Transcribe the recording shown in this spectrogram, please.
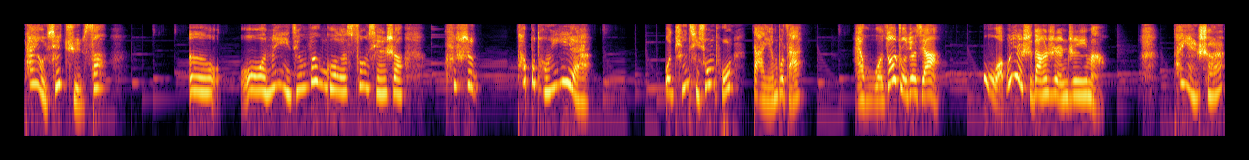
他有些沮丧：“嗯，我们已经问过了宋先生，可是他不同意。”我挺起胸脯，大言不惭：“哎，我做主就行，我不也是当事人之一吗？”他眼神儿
